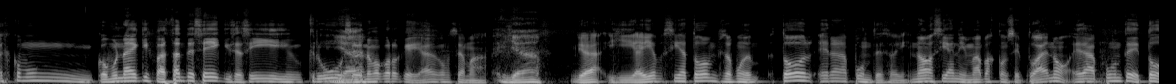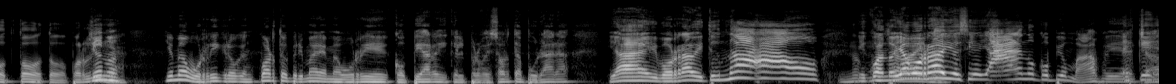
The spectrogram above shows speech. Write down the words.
es como un. Como una X bastante X, así. Cruces, no me acuerdo qué, ya, ¿cómo se llamaba? Ya. Ya, y ahí hacía todos mis apuntes. Todo eran apuntes ahí. No hacía ni mapas conceptuales, no. Era apunte de todo, todo, todo. Por Yo línea. no, yo me aburrí, creo que en cuarto de primaria me aburrí de copiar y que el profesor te apurara. Y ay, borraba y tú, ¡no! No, y cuando ya vaina. borraba yo decía, ya no copio más. Es que chao".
